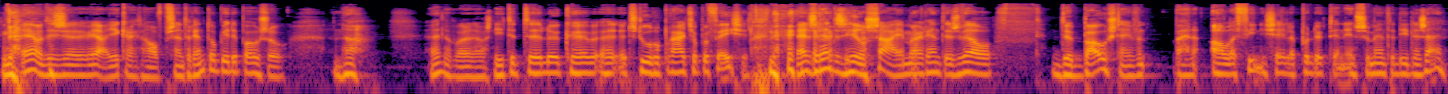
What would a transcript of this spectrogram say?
Ja. Hè, want is, eh, ja, je krijgt een half procent rente op je deposito. Nou, hè, dat, wa- dat was niet het uh, leuke, eh, het stoere praatje op een feestje. Hè, dus rente is heel saai, maar rente is wel de bouwsteen van bijna alle financiële producten en instrumenten die er zijn.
